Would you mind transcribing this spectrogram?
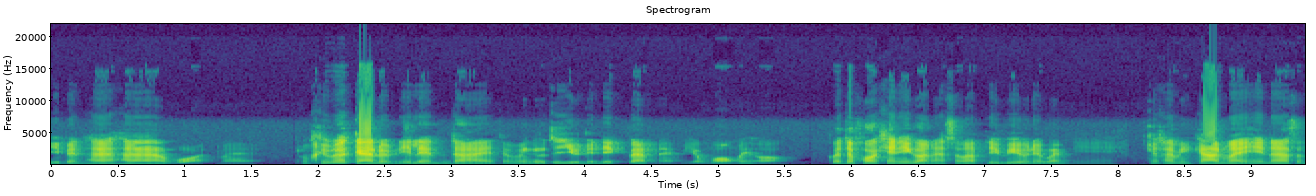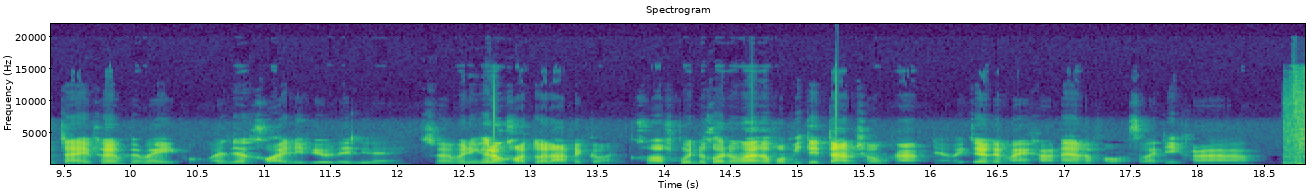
ที่เป็น5 5วอร์ดมาผมคิดว่าการดแบบนี้เล่นได้ แต่ไม่รู้จะอยู่ในเด็กแบบไหนยังมองไม่ออก ก็จะพอแค่นี้ก่อนนะสำหรับรีวิวในวันนี้ แต่ถ้ามีการ์ดใหม่ที่น่าสนใจเพิ่มขึ้นมาอีก ผมก็จะคอยรีวิวเรื่อยๆ ส่วนวันนี้ก็ต้องขอตัวลาไปก่อน ขอบคุณทุกคนมากๆครับผมที่ติดตามชมครับ เดี๋ยวไว้เจอกันใหม่คราวหน้าครับผม สวัสดีครับ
